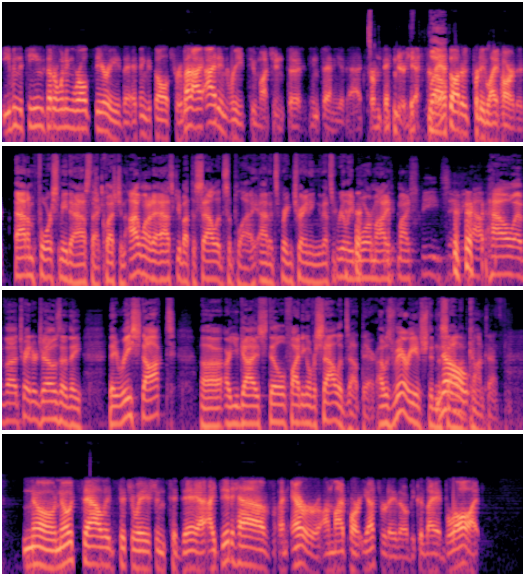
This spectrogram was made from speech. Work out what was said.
even the teams that are winning World Series, I think it's all true. But I, I didn't read too much into into any of that from Xander yesterday. Well, I thought it was pretty lighthearted. Adam forced me to ask that question. I wanted to ask you about the salad supply out at spring training. That's really more my my speed. Sammy. How, how have uh, Trader Joe's are they they restocked? Uh, are you guys still fighting over salads out there? I was very interested in the no. salad content. No, no salad situation today. I, I did have an error on my part yesterday, though, because I had brought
